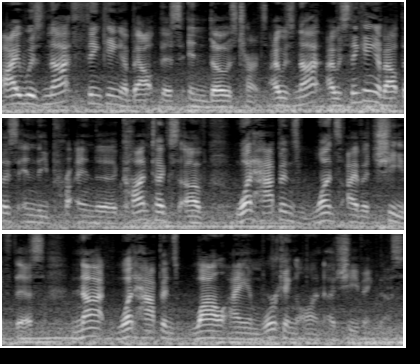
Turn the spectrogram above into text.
I was not thinking about this in those terms. I was not. I was thinking about this in the in the context of what happens once I've achieved this, not what happens while I am working on achieving this.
